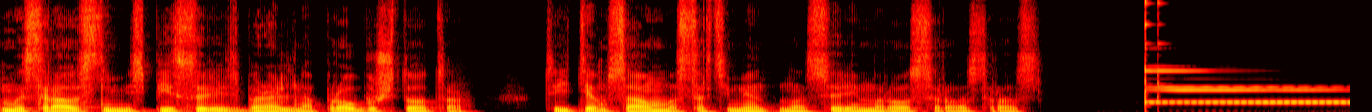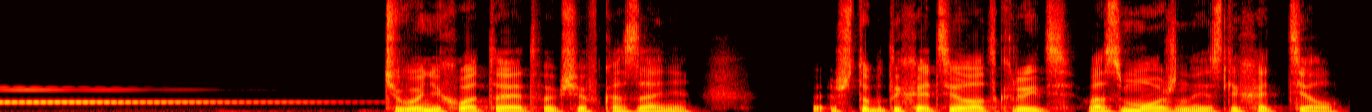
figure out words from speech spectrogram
Мы сразу с ними списывались, брали на пробу что-то. И тем самым ассортимент у нас все время рос, рос, рос. Чего не хватает вообще в Казани? Что бы ты хотел открыть, возможно, если хотел?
